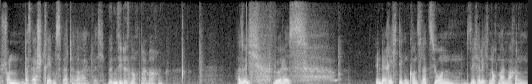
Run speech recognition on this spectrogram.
schon das Erstrebenswertere eigentlich. Würden Sie das nochmal machen? Also ich würde es in der richtigen Konstellation sicherlich nochmal machen.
